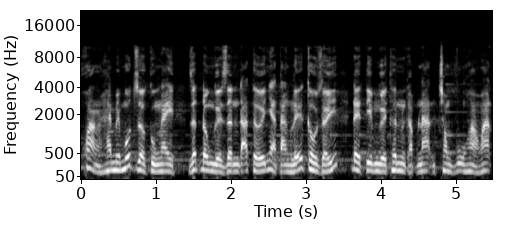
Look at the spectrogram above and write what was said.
Khoảng 21 giờ cùng ngày, rất đông người dân đã tới nhà tang lễ Cầu Giấy để tìm người thân gặp nạn trong vụ hỏa hoạn.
